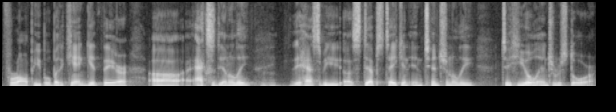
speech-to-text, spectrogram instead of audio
for all people. But it can't get there uh, accidentally. It has to be uh, steps taken intentionally to heal and to restore.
